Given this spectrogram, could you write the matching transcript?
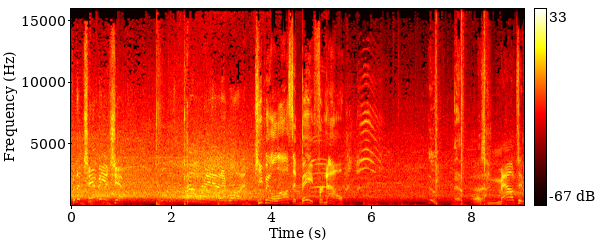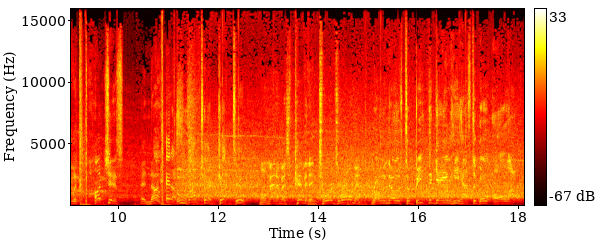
for the championship. Powering out and one. keeping a loss at bay for now. Was mounted with punches and not hit a stop to the gut too. Momentum has pivoted towards Roman. Roman knows to beat the game, he has to go all out.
